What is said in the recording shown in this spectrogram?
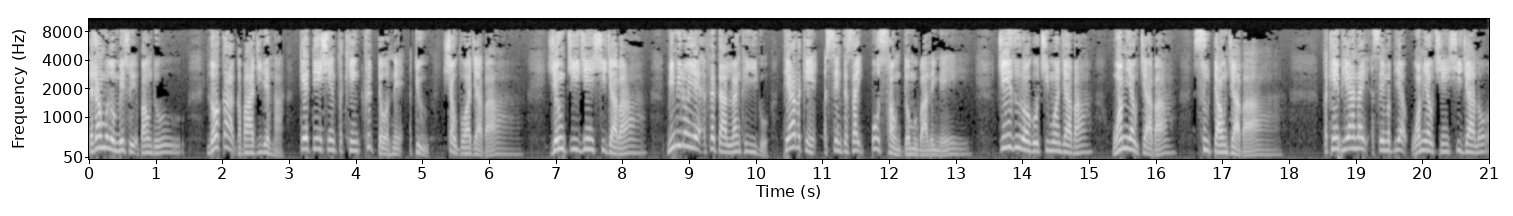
ဒါကြောင့်မလို့မိတ်ဆွေအပေါင်းတို့လောကကဘာကြီးထဲမှာကယ်တင်ရှင်သခင်ခရစ်တော်နဲ့အတူရှောက်သွားကြပါယုံကြည်ခြင်းရှိကြပါမိမိတို့ရဲ့အသက်တာလမ်းခရီးကိုဘုရားသခင်အစဉ်တစိုက်ပို့ဆောင်တော်မူပါလိမ့်မယ်ကျေးဇူးတော်ကိုချီးမွမ်းကြပါဝမ်းမြောက်ကြပါဆုတောင်းကြပါ သခင်ဖျား၌အစင်မပြတ်ဝမ်းမြောက်ခြင်းရှိကြလော့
